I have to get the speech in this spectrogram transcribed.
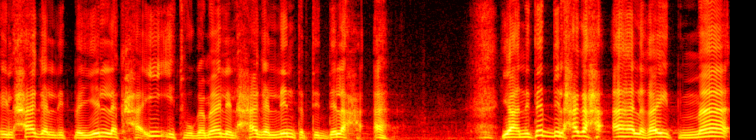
الحاجة اللي تبين لك حقيقة وجمال الحاجة اللي أنت بتدي لها حقها. يعني تدي الحاجة حقها لغاية ما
